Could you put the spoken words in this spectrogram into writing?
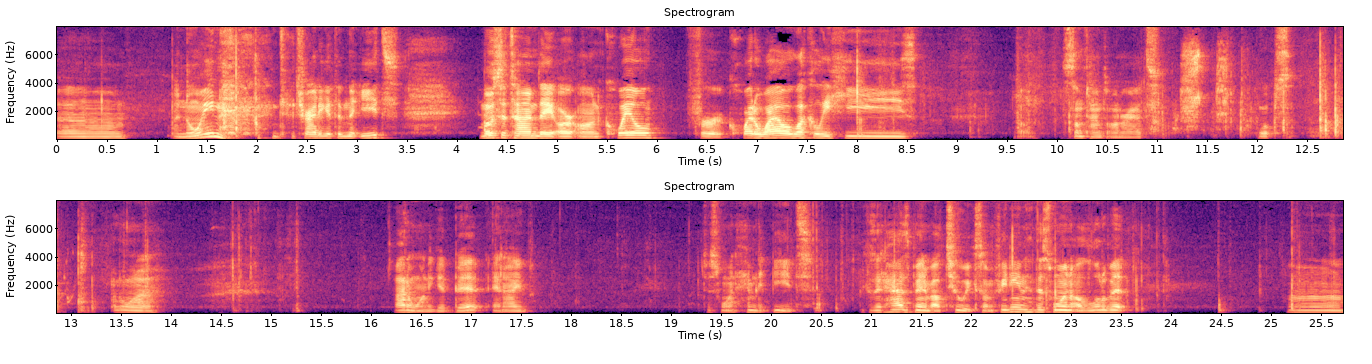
um, annoying to try to get them to eat. Most of the time they are on quail for quite a while. Luckily he's sometimes on rats. Whoops. I don't want to I don't want to get bit and I just want him to eat because it has been about two weeks. So I'm feeding this one a little bit uh,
